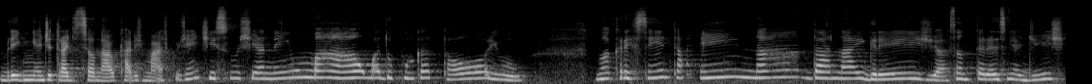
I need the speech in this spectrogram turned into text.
Briguinha de tradicional carismático. Gente, isso não tira nenhuma alma do purgatório. Não acrescenta em nada na igreja. Santa Teresinha diz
